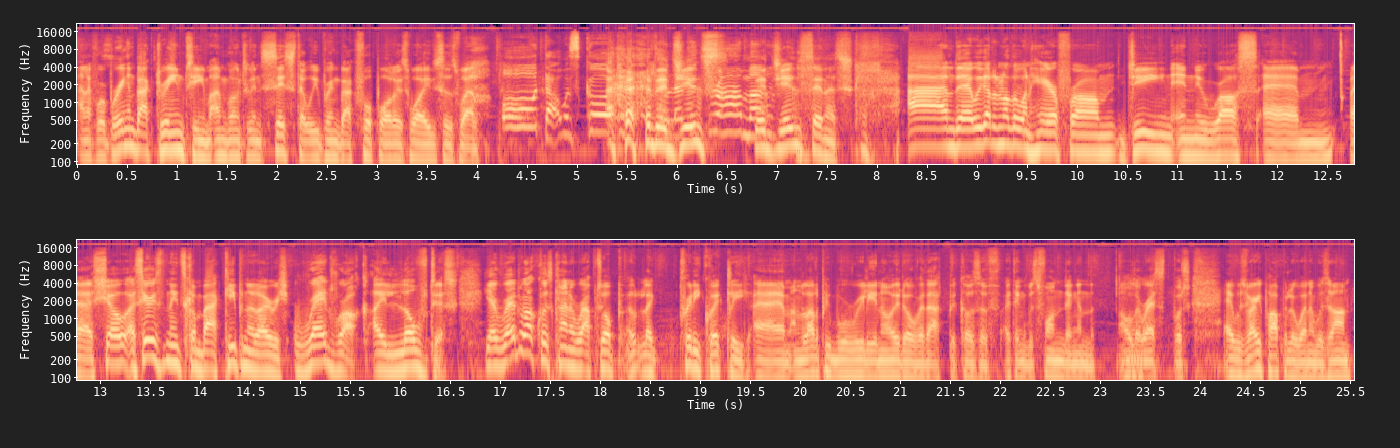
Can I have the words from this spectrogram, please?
and if we're bringing back Dream Team, I'm going to insist that we bring back footballers' wives as well. Oh, that was good. the Full juice, the juice in it. And uh, we got another one here from Jean in New Ross. Um, uh, show a series that needs to come back. Keeping it Irish. Red Rock. I loved it. Yeah, Red Rock was kind of wrapped up uh, like pretty quickly, um, and a lot of people were really annoyed over that because of I think it was funding and the, all the rest. But it was very popular when it was on.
